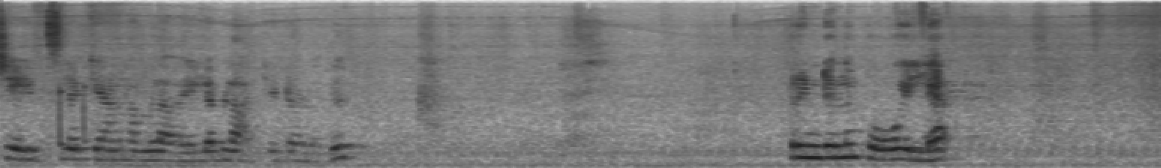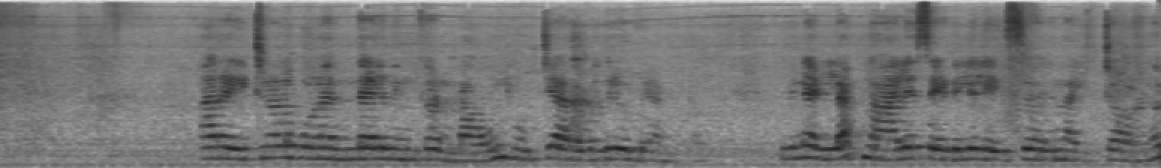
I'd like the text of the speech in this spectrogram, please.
ഷെയ്ഡ്സിലൊക്കെയാണ് നമ്മൾ അവൈലബിൾ ആക്കിയിട്ടുള്ളത്. പ്രിന്റ് ഒന്നും പോയില്ല ആ റേറ്റിനുള്ള ഗുണം എന്തായാലും നിങ്ങൾക്ക് ഉണ്ടാവും. നൂറ്റി അറുപത് രൂപയാണ് കേട്ടോ ഇതിനെല്ലാം നാല് സൈഡിൽ ലേസ് വരുന്ന ഐറ്റമാണ്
